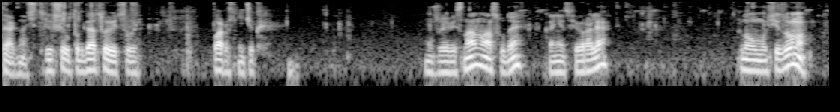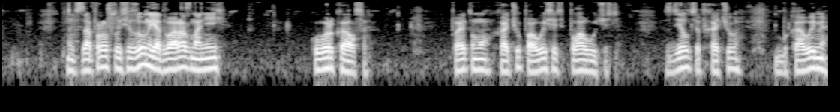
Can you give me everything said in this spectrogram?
Так, значит, решил подготовить свой парусничек. Уже весна на носу, да? Конец февраля. К новому сезону. Значит, за прошлый сезон я два раза на ней кувыркался. Поэтому хочу повысить плавучесть. Сделать это хочу боковыми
